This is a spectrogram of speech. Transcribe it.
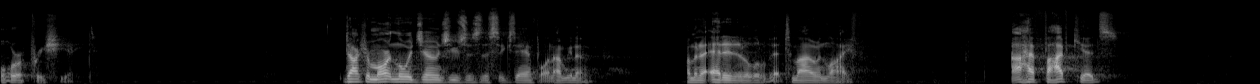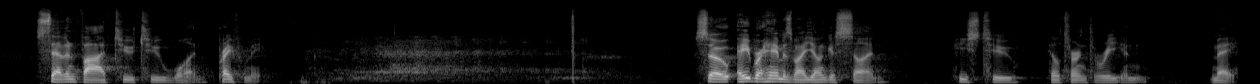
or appreciate. Dr. Martyn Lloyd-Jones uses this example, and I'm going to I'm going to edit it a little bit to my own life. I have five kids 75221. Pray for me. so, Abraham is my youngest son. He's two, he'll turn three in May.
